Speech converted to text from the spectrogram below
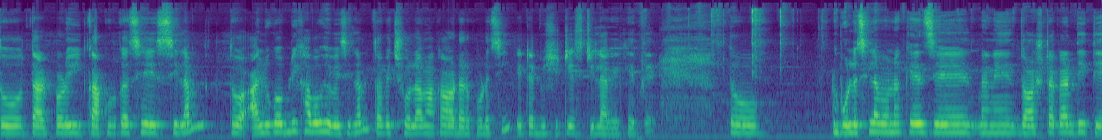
তো তারপর ওই কাকুর কাছে এসেছিলাম, তো আলু কাবলি খাব ভেবেছিলাম, তবে ছোলা মাখা অর্ডার করেছি, এটা বেশি টেস্টি লাগে খেতে। তো বলেছিলাম ওনাকে যে মানে দশ টাকার দিতে,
